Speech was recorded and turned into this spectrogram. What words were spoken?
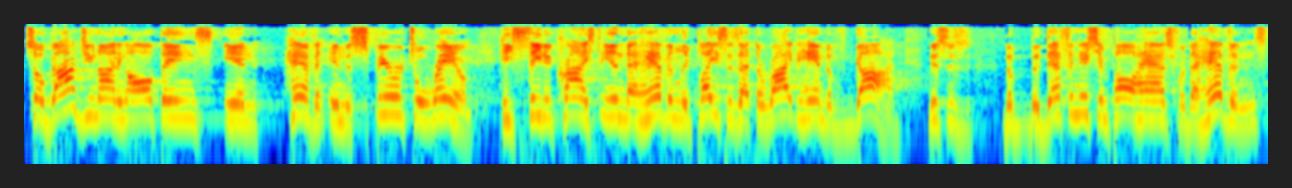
So God's uniting all things in heaven, in the spiritual realm. He seated Christ in the heavenly places at the right hand of God. This is the, the definition Paul has for the heavens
